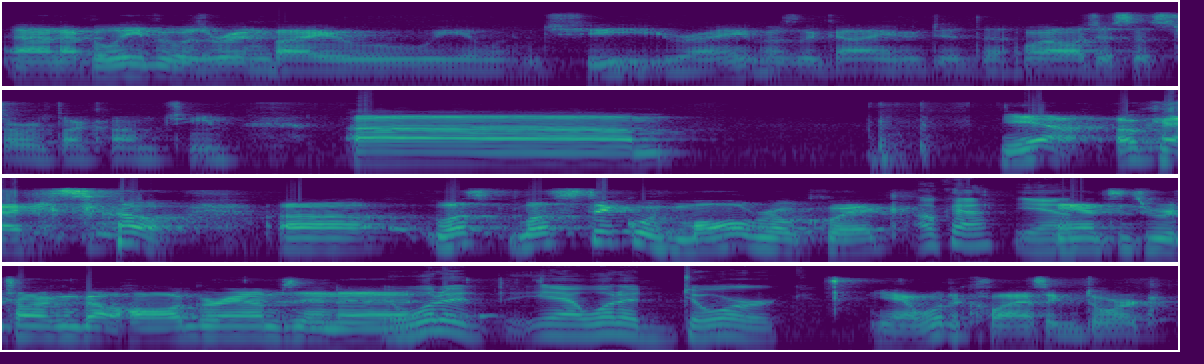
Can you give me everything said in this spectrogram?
And I believe it was written by Leland Chee, right? Was the guy who did that? Well, just a StarWars.com team. Um, yeah. Okay. So uh, let's let's stick with Maul real quick. Okay, yeah. And since we were talking about holograms and uh, what a yeah, what a dork. yeah, what a classic dork.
